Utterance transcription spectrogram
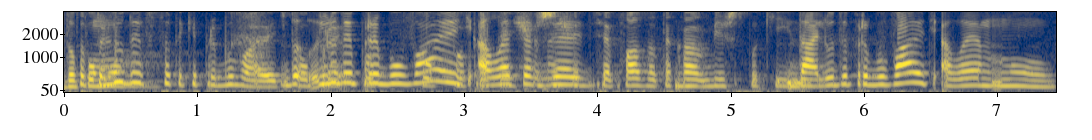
Тобто люди все-таки прибувають. Попри- люди прибувають, попри але те, це вже- ця фаза така більш спокійна. Да, люди прибувають, але ну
